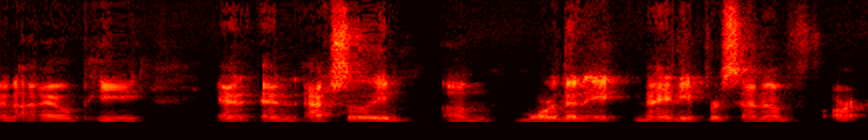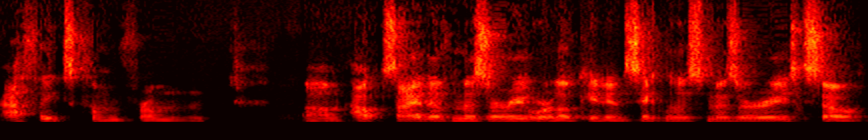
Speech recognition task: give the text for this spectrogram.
an iop and, and actually um, more than 90% of our athletes come from um, outside of Missouri. We're located in St. Louis, Missouri. So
